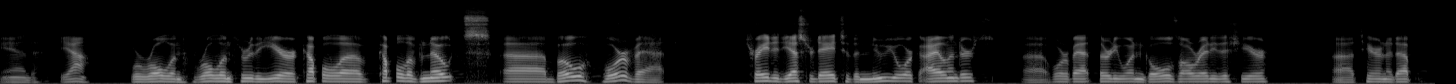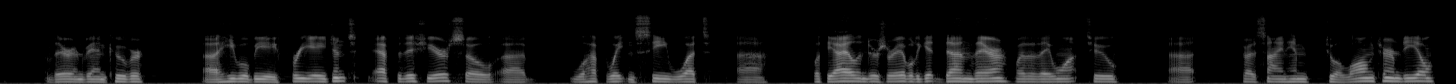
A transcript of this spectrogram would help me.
And yeah, we're rolling rolling through the year. A couple of couple of notes. Uh, Bo Horvat traded yesterday to the New York Islanders. Uh, Horvat 31 goals already this year, uh, tearing it up there in Vancouver. Uh, he will be a free agent after this year, so uh, we'll have to wait and see what uh, what the Islanders are able to get done there. Whether they want to uh, try to sign him to a long-term deal,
